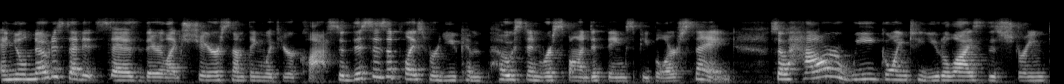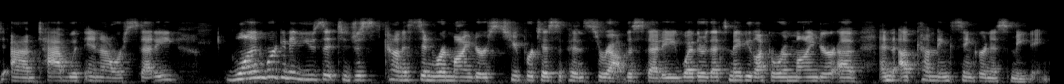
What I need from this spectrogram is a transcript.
And you'll notice that it says there like share something with your class. So this is a place where you can post and respond to things people are saying. So how are we going to utilize this stream um, tab within our study? One, we're going to use it to just kind of send reminders to participants throughout the study, whether that's maybe like a reminder of an upcoming synchronous meeting.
